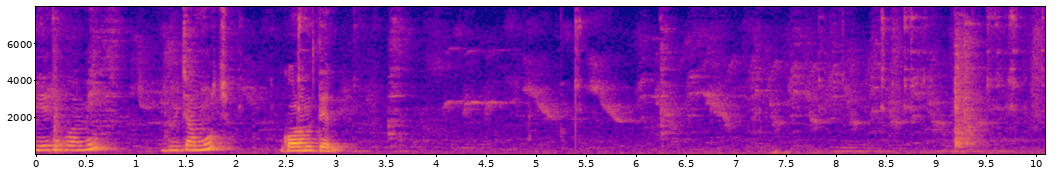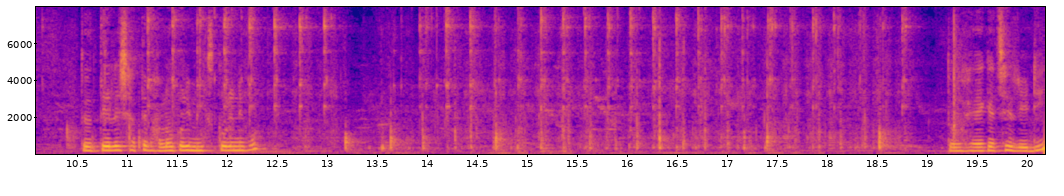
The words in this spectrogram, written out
দিয়ে দেবো আমি দুই চামচ গরম তেল। তো তেলের সাথে ভালো করে মিক্স করে নেব। তো হয়ে গেছে রেডি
